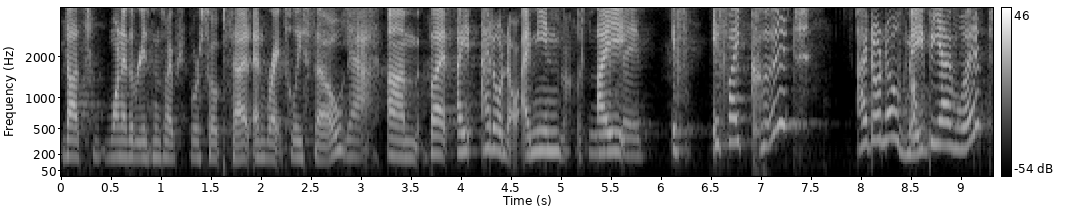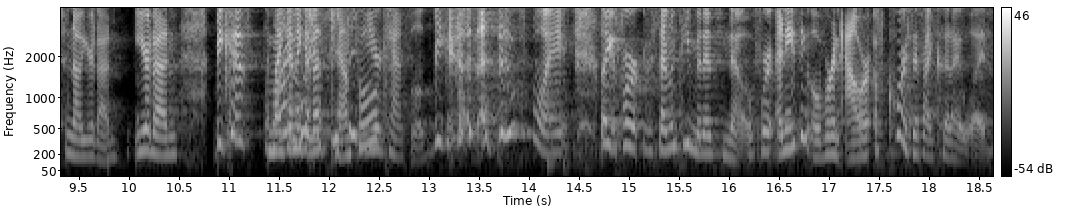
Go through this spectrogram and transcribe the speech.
that's one of the reasons why people are so upset and rightfully so. Yeah. Um, but I, I don't know. I mean, I, if, if I could, I don't know, oh. maybe I would. No, you're done. You're done. Because Am I gonna get us canceled? You're canceled. Because at this point, like for 17 minutes, no. For anything over an hour, of course, if I could, I would.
